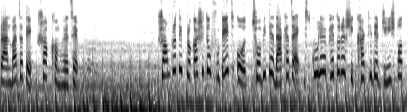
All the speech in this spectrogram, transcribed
প্রাণ বাঁচাতে সক্ষম হয়েছে। সম্প্রতি প্রকাশিত ফুটেজ ও ছবিতে দেখা যায়, স্কুলের ভেতরে শিক্ষার্থীদের জিনিসপত্র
